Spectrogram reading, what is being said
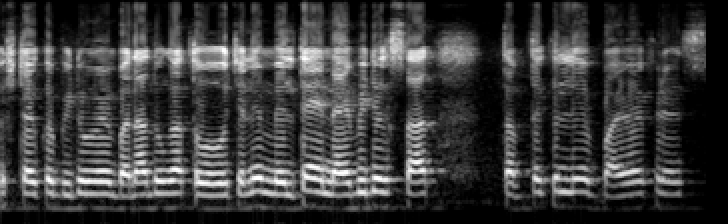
इस टाइप का वीडियो में बना दूँगा। तो चलिए मिलते हैं नए वीडियो के साथ। तब तक के लिए बाय बाय फ्रेंड्स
